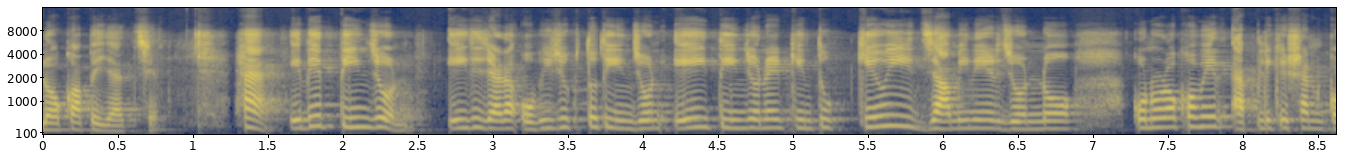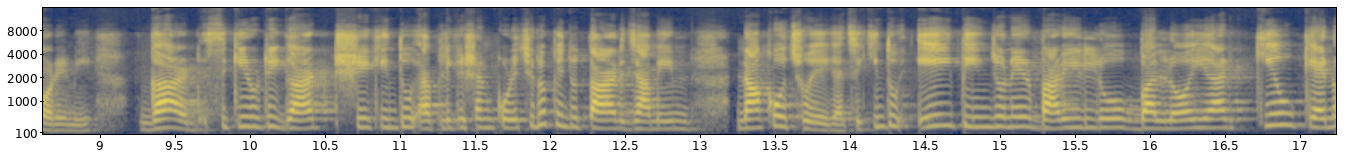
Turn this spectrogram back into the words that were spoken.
লকআপে যাচ্ছে। হ্যাঁ এদের তিনজন, এই যে যারা অভিযুক্ত তিনজন, এই তিনজনের কিন্তু কেউই জামিনের জন্য কোনো রকমের অ্যাপ্লিকেশান করেনি। গার্ড, সিকিউরিটি গার্ড, সে কিন্তু অ্যাপ্লিকেশান করেছিল, কিন্তু তার জামিন নাকচ হয়ে গেছে। কিন্তু এই তিনজনের বাড়ির লোক বা লয়ার কেউ কেন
